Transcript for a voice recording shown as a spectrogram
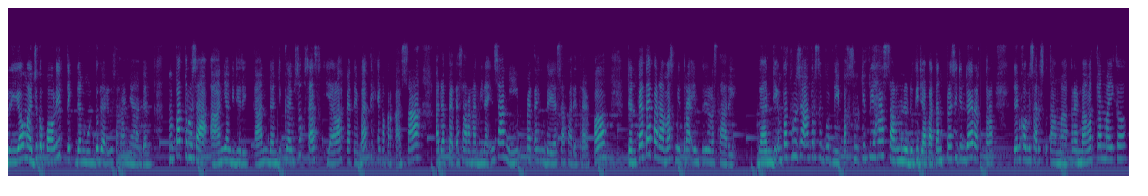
beliau maju ke politik dan mundur dari usahanya dan empat perusahaan yang didirikan dan diklaim sukses ialah PT Batik Eka Perkasa, ada PT Sarana Bina Insani, PT Hudaya Safari Travel, dan PT Panamas Mitra Intri Lestari. Dan di empat perusahaan tersebut nih, Pak Zulkifli Hasan menduduki jabatan Presiden Director dan Komisaris Utama. Keren banget kan, Michael?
